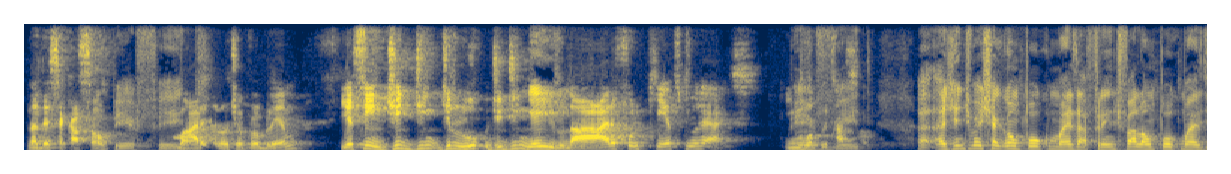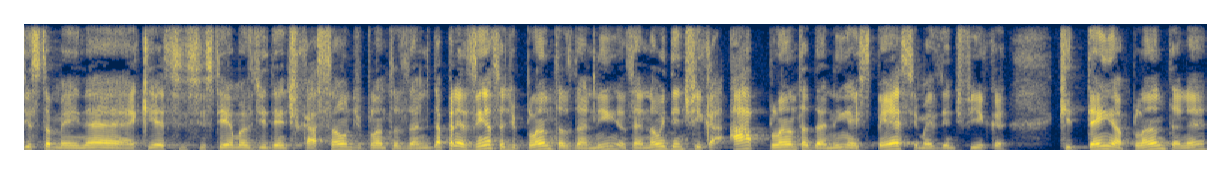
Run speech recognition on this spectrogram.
na dessecação, Perfeito. uma área que não tinha problema, e assim, de, de, de, de dinheiro da área foram 500 mil reais em uma aplicação. A, gente vai chegar um pouco mais à frente e falar um pouco mais disso também, né? Que esses sistemas de identificação de plantas daninhas, da presença de plantas daninhas, né? não identifica a planta daninha, a espécie, mas identifica que tem a planta, né?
